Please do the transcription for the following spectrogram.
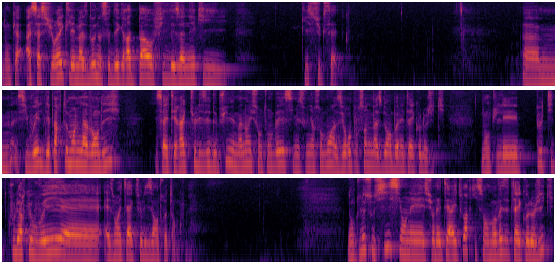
Donc à, s'assurer que les masses d'eau ne se dégradent pas au fil des années qui, qui se succèdent. Euh, si vous voyez, le département de la Vendée, ça a été réactualisé depuis, mais maintenant ils sont tombés, si mes souvenirs sont bons, à 0% de masse d'eau en bon état écologique. Donc les petites couleurs que vous voyez, elles, ont été actualisées entre-temps. Donc le souci, si on est sur des territoires qui sont en mauvais état écologique,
